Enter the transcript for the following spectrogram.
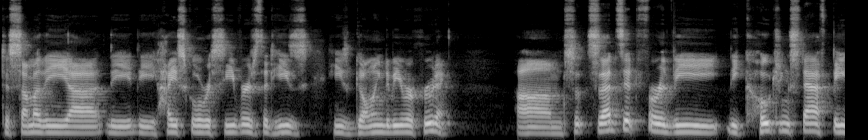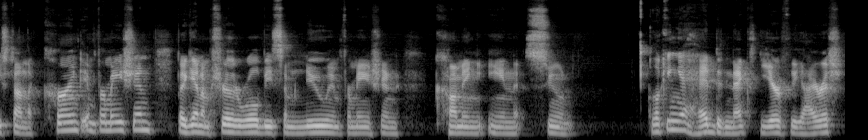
to some of the uh, the the high school receivers that he's he's going to be recruiting. Um, so, so that's it for the the coaching staff based on the current information. But again, I'm sure there will be some new information coming in soon. Looking ahead to next year for the Irish,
